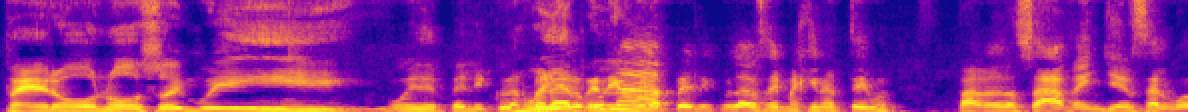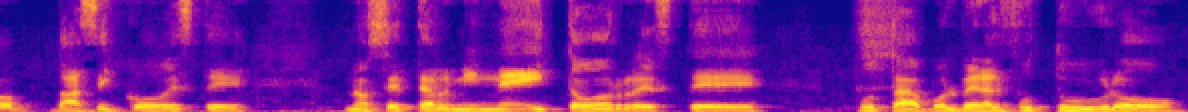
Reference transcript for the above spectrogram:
Pero no soy muy... Muy de película. pero alguna película. o sea, imagínate para los Avengers, algo básico, este, no sé, Terminator, este, puta, Volver al Futuro.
